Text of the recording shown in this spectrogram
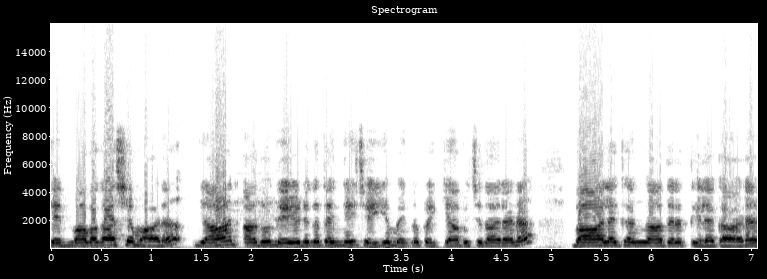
ജന്മാവകാശമാണ് ഞാൻ അത് നേടുക തന്നെ ചെയ്യും എന്ന് പ്രഖ്യാപിച്ചതാരാണ് ബാലഗംഗാധര തിലകാണ്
